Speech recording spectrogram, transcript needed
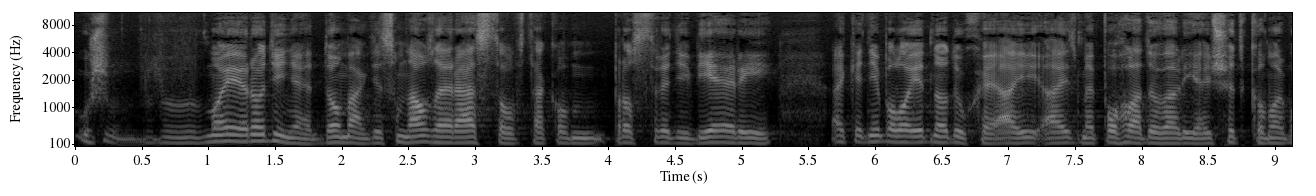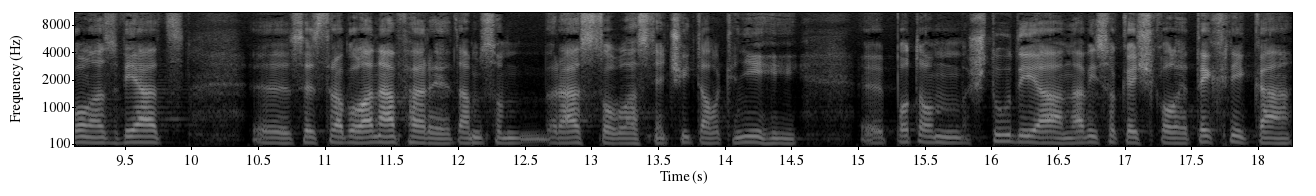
Už v mojej rodine, doma, kde som naozaj rástol v takom prostredí viery, aj keď nebolo jednoduché, aj, aj sme pohľadovali, aj všetko, bol nás viac. E, sestra bola na fare, tam som rástol, vlastne čítal knihy. E, potom štúdia na vysokej škole, technika,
